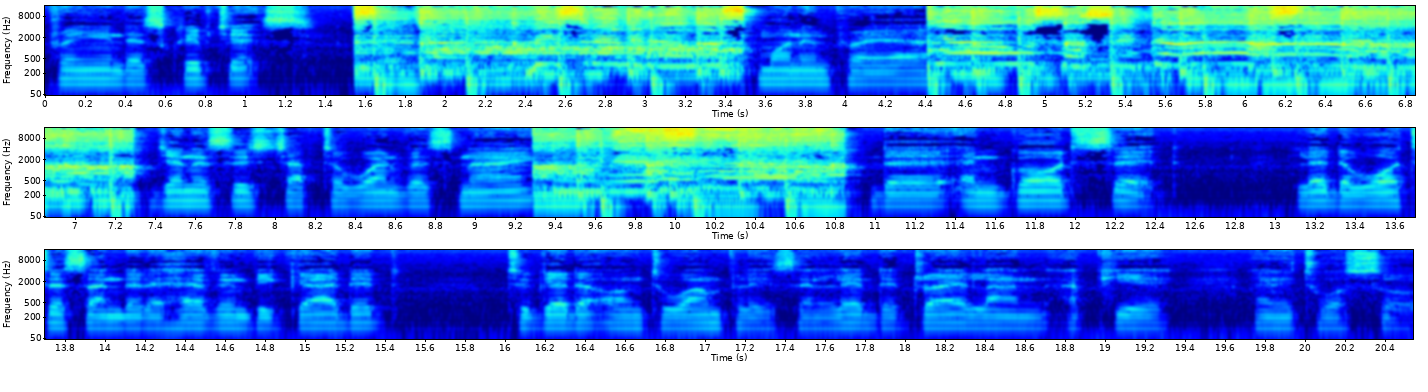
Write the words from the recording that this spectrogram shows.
Praying the scriptures, morning prayer? Genesis chapter 1, verse 9. The, and God said, Let the waters under the heaven be gathered together unto one place, and let the dry land appear. And it was so.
